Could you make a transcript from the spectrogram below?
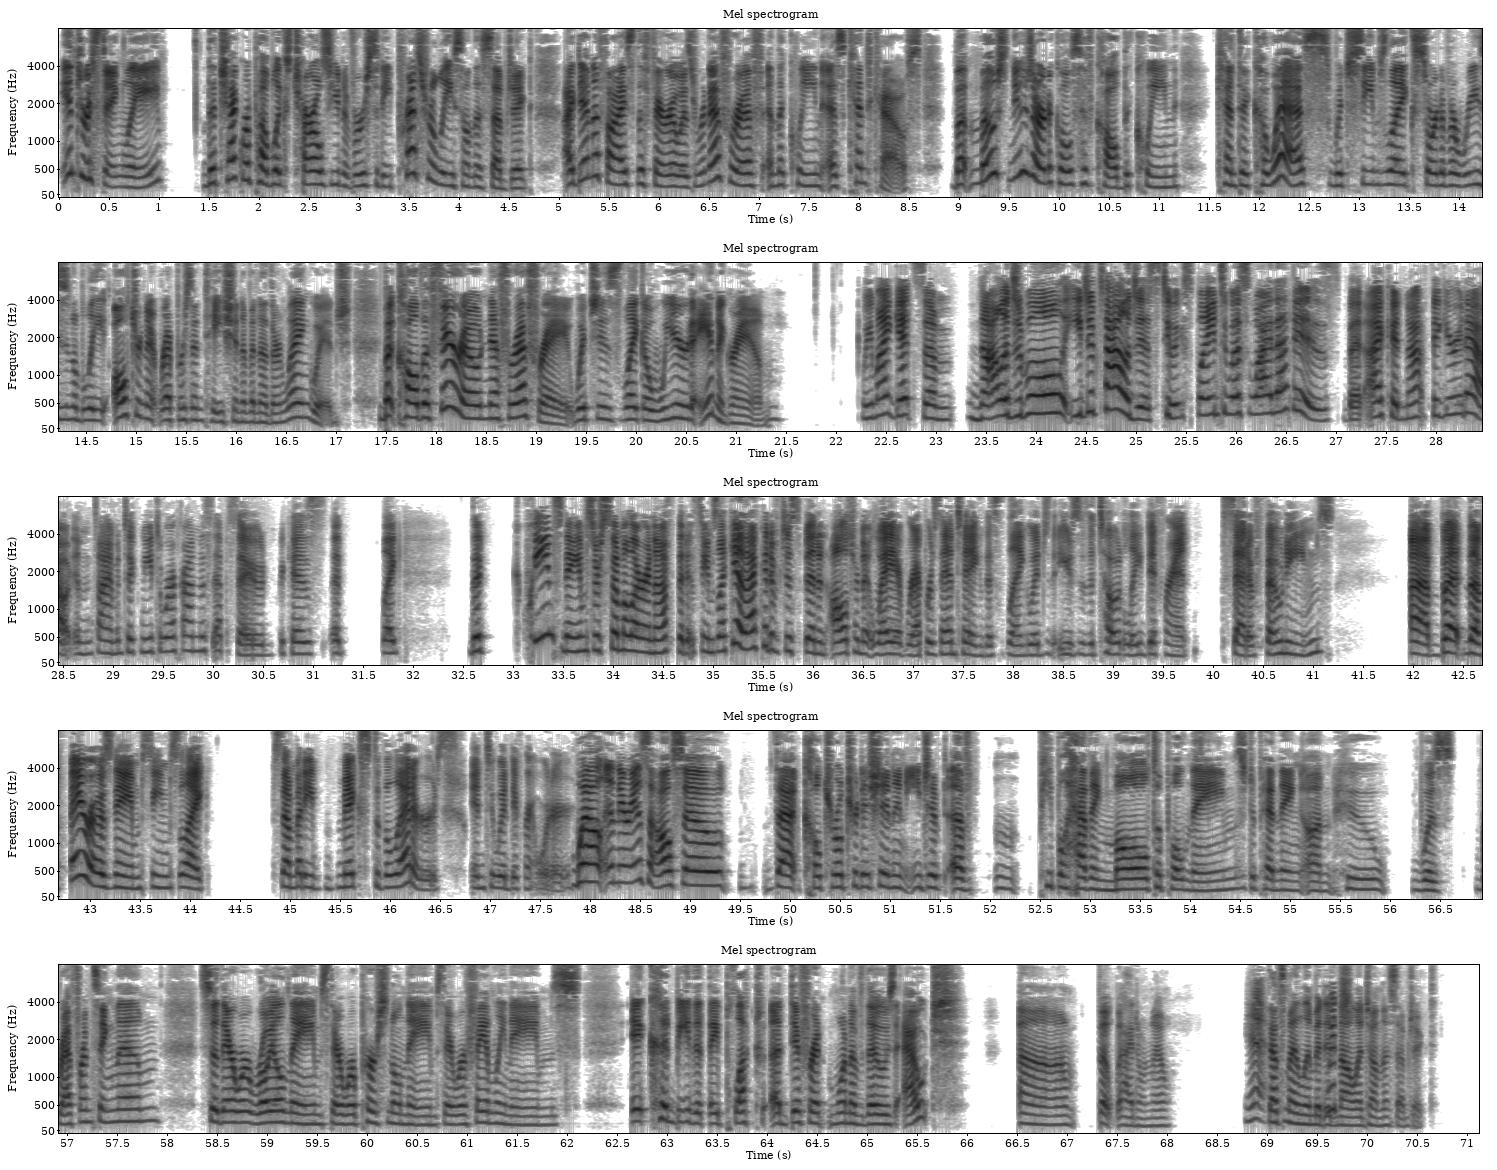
Interestingly, the Czech Republic's Charles University press release on the subject identifies the pharaoh as Reneferef and the queen as Khentkaus, but most news articles have called the queen Khentkaus, which seems like sort of a reasonably alternate representation of another language, but call the pharaoh Neferefre, which is like a weird anagram. We might get some knowledgeable Egyptologists to explain to us why that is, but I could not figure it out in the time it took me to work on this episode because it, like, the queen's names are similar enough that it seems like, yeah, that could have just been an alternate way of representing this language that uses a totally different set of phonemes. Uh, but the pharaoh's name seems like somebody mixed the letters into a different order. Well, and there is also that cultural tradition in Egypt of people having multiple names depending on who was referencing them. So there were royal names, there were personal names, there were family names. It could be that they plucked a different one of those out. Um, but I don't know. Yeah. That's my limited Which, knowledge on the subject.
